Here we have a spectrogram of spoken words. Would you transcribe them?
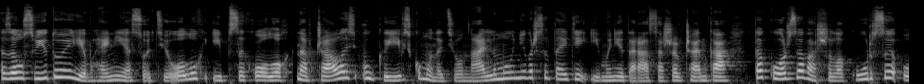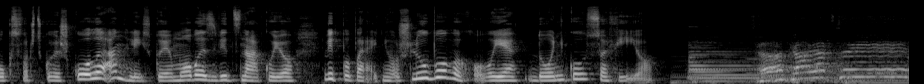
За освітою Євгенія соціолог і психолог. Навчалась у Київському національному університеті імені Тараса Шевченка. Також завершила курси Оксфордської школи англійської мови з відзнакою. Від попереднього шлюбу виховує доньку Софію. Така, як ти,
